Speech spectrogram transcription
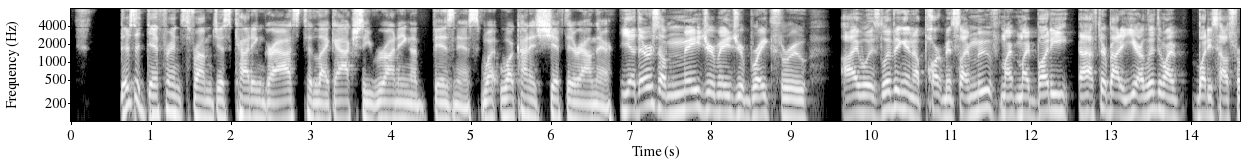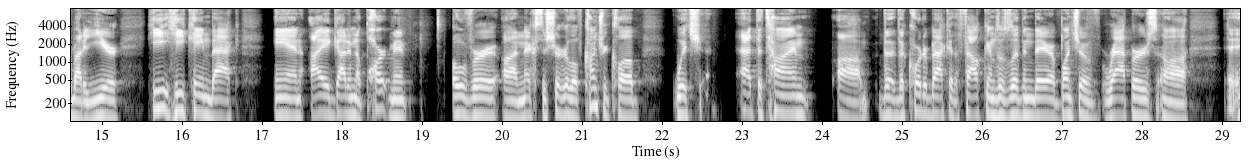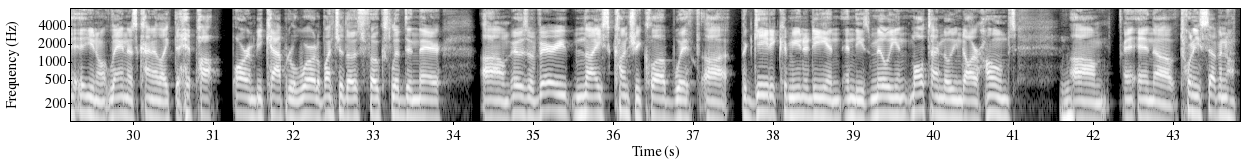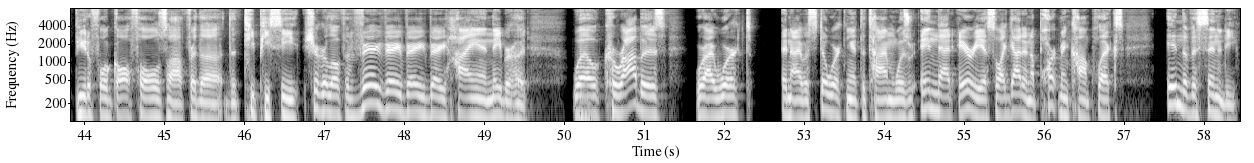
there's a difference from just cutting grass to like actually running a business? What what kind of shifted around there? Yeah there's a major major breakthrough I was living in an apartment. So I moved my, my buddy after about a year. I lived in my buddy's house for about a year. He he came back and I got an apartment over uh, next to Sugarloaf Country Club, which at the time um, the the quarterback of the Falcons was living there. A bunch of rappers, uh, eh, eh, you know, Atlanta's kind of like the hip hop R and B capital world. A bunch of those folks lived in there. Um, it was a very nice country club with uh, a gated community and, and these million, multi million dollar homes. Mm-hmm. Um, and, and uh, 27 beautiful golf holes uh, for the the TPC Sugarloaf, a very, very, very, very high end neighborhood. Well, mm-hmm. Carrabba's, where I worked and I was still working at the time, was in that area. So I got an apartment complex in the vicinity.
